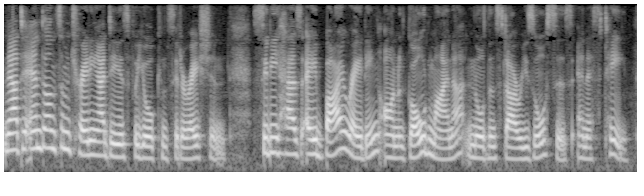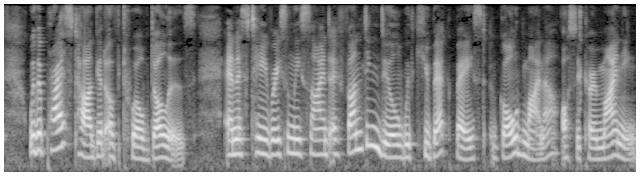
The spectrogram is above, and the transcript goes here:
Now, to end on some trading ideas for your consideration, Citi has a buy rating on gold miner Northern Star Resources, NST, with a price target of $12. NST recently signed a funding deal with Quebec based gold miner Osisko Mining,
